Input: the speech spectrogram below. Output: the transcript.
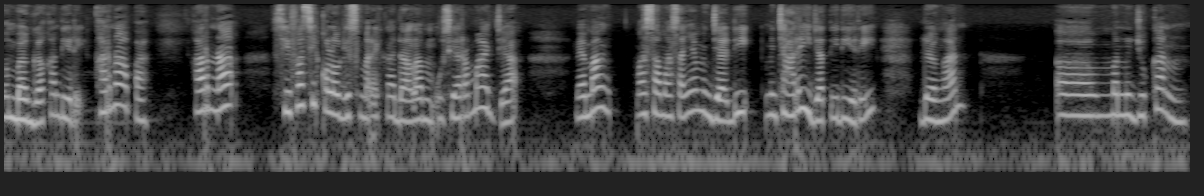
membanggakan diri. Karena apa? Karena sifat psikologis mereka dalam usia remaja memang masa-masanya menjadi mencari jati diri dengan uh, menunjukkan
